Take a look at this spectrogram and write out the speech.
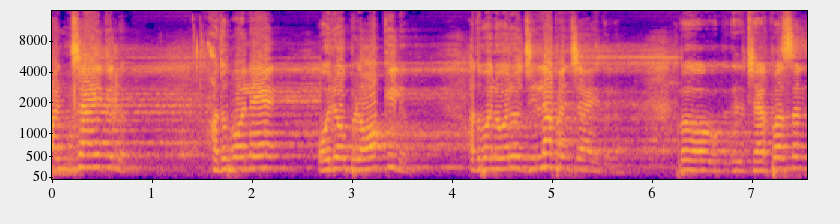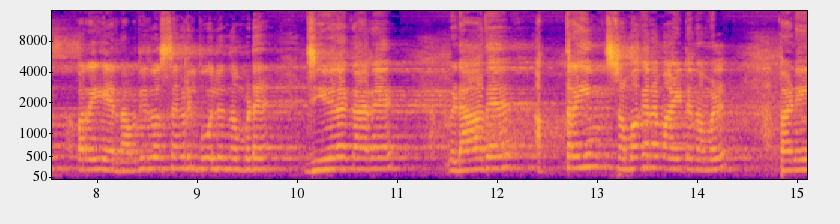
പഞ്ചായത്തിലും അതുപോലെ ഓരോ ബ്ലോക്കിലും അതുപോലെ ഓരോ ജില്ലാ പഞ്ചായത്തിലും. ഇപ്പോൾ ചെയർപേഴ്സൺ പറയുകയായിരുന്നു അവധി ദിവസങ്ങളിൽ പോലും നമ്മുടെ ജീവനക്കാരെ വിടാതെ അത്രയും ശ്രമകരമായിട്ട് നമ്മൾ പണി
